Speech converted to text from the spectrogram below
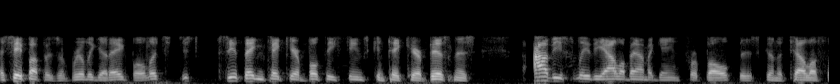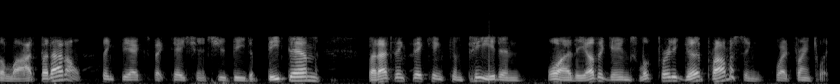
A shape up as a really good egg bowl. Let's just see if they can take care. of Both these teams can take care of business. Obviously, the Alabama game for both is going to tell us a lot, but I don't think the expectation should be to beat them. But I think they can compete, and boy, the other games look pretty good, promising, quite frankly.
